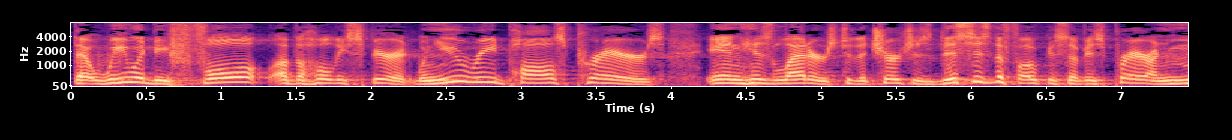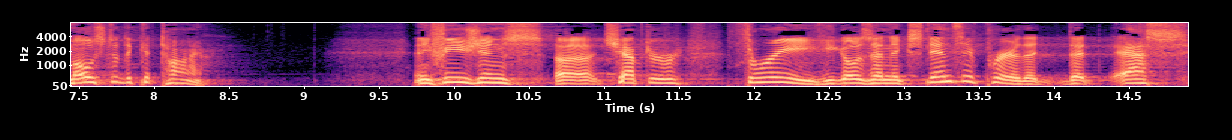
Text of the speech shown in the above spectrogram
that we would be full of the Holy Spirit. When you read Paul's prayers in his letters to the churches, this is the focus of his prayer and most of the time. In Ephesians uh, chapter 3, he goes an extensive prayer that, that asks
